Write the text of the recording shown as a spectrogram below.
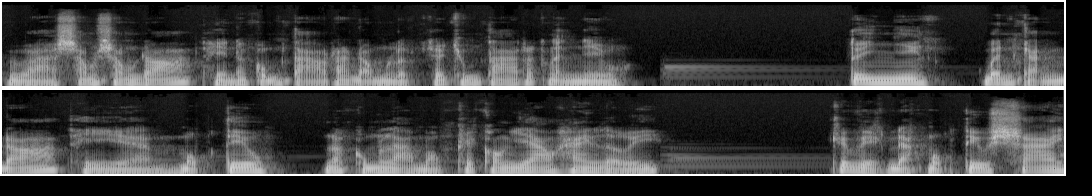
và song song đó thì nó cũng tạo ra động lực cho chúng ta rất là nhiều. Tuy nhiên, bên cạnh đó thì à, mục tiêu nó cũng là một cái con dao hai lưỡi. Cái việc đặt mục tiêu sai,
